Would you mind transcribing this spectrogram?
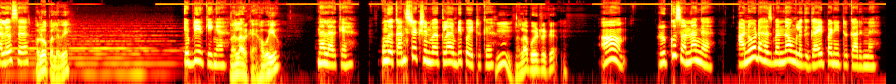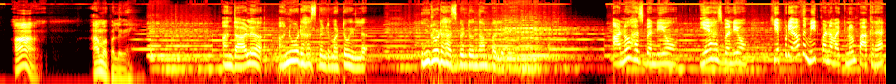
Hello sir hello Pallavi. எப்படி இருக்கீங்க? நல்லா இருக்கேன். ஹவையோ நல்லா இருக்கேன் உங்க கன்ஸ்ட்ரக்ஷன் ஒர்க்லாம் எப்படி போயிட்டு இருக்கு ம் நல்லா போயிட்டு இருக்கு ஆ ருக்கு சொன்னாங்க. அனுவோட ஹஸ்பண்ட் தான் உங்களுக்கு கைட் பண்ணிட்டு இருக்காருன்னு ஆ ஆமா பல்லவி. அந்த ஆளு அனுவோட ஹஸ்பண்ட் மட்டும் இல்ல. உங்களோட ஹஸ்பண்டும் தான் பல்லவி. அனு ஹஸ்பண்டையும் என் ஹஸ்பண்டையும் எப்படியாவது மீட் பண்ண வைக்கணும்னு பாக்குறேன்.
